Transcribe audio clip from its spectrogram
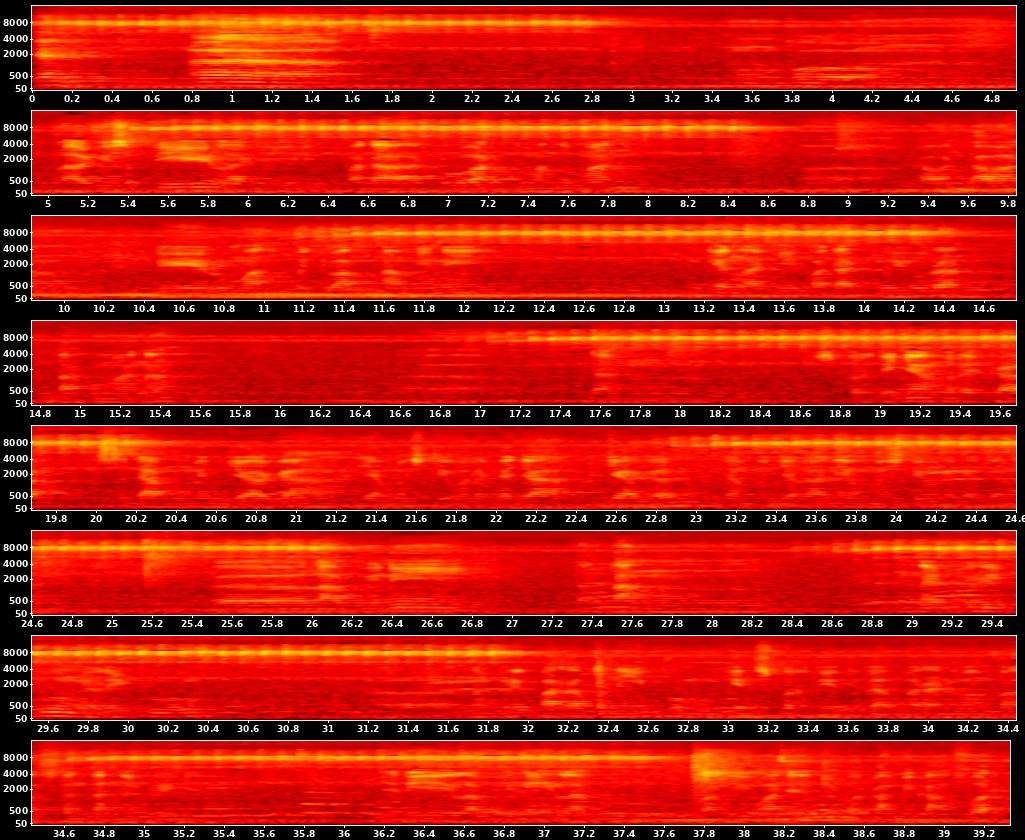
Oke, eh, mumpung lagi sepi, lagi pada keluar teman-teman, eh, kawan-kawan di rumah pejuang HAM ini mungkin lagi pada keluyuran entah ke mana Eh, dan sepertinya mereka sedang menjaga yang mesti mereka ja- jaga dan menjalani yang mesti mereka jalani. Eh, lagu ini tentang negeriku milikku eh, negeri para penipu mungkin seperti itu gambaran Imam Pras tentang negerinya. Jadi lagu ini lagu Bang Iwan yang coba kami cover.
